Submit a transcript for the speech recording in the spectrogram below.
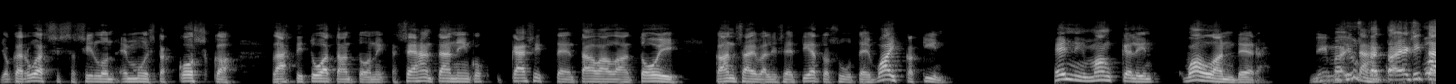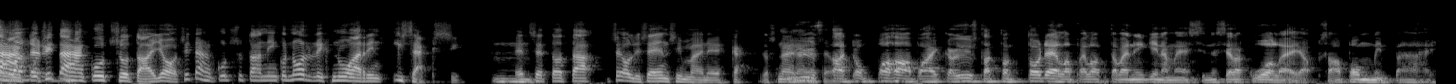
joka Ruotsissa silloin, en muista koska, lähti tuotantoon, niin sehän tämä niin käsitteen tavallaan toi kansainväliseen tietoisuuteen, vaikkakin Henning Mankelin Wallander, niin mä just, sitähän, että sitähän, sitähän kutsutaan, joo, sitähän kutsutaan niin Nordic Nuorin isäksi. Mm. Et se, tota, se oli se ensimmäinen ehkä, jos näin Ystad on paha paikka. Ystad on todella pelottava, en ikinä mene sinne. Siellä kuolee ja saa pommin päähän.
